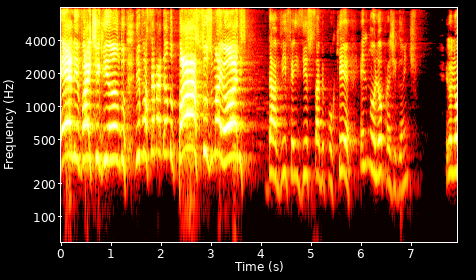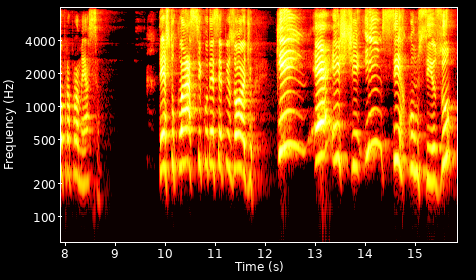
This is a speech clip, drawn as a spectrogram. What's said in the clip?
Ele vai te guiando e você vai dando passos maiores. Davi fez isso, sabe por quê? Ele não olhou para gigante, ele olhou para a promessa. Texto clássico desse episódio. Quem é este incircunciso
